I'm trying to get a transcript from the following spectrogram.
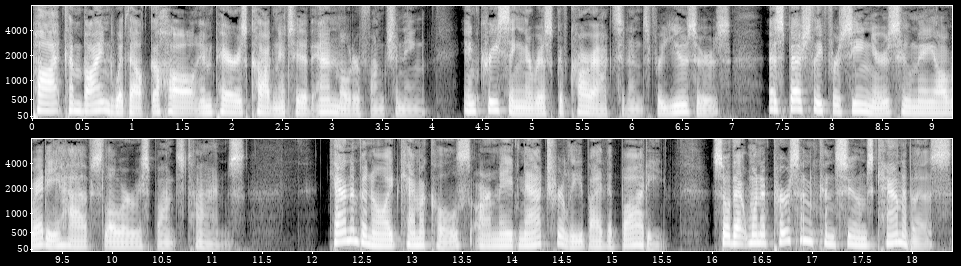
Pot combined with alcohol impairs cognitive and motor functioning, increasing the risk of car accidents for users, especially for seniors who may already have slower response times. Cannabinoid chemicals are made naturally by the body, so that when a person consumes cannabis,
